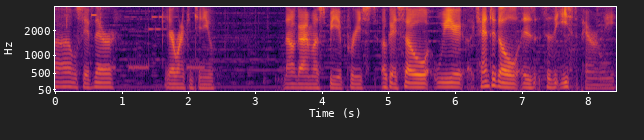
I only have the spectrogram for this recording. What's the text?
Uh, we'll save there. Yeah, we're gonna continue. Now guy must be a priest. Okay, so we Tantegel is to the east apparently.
